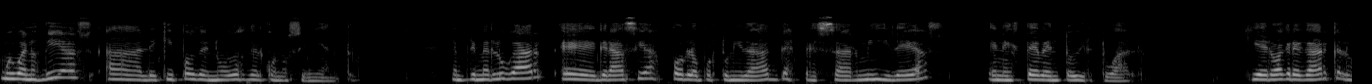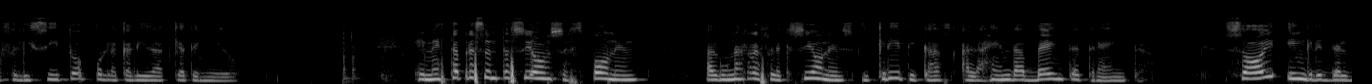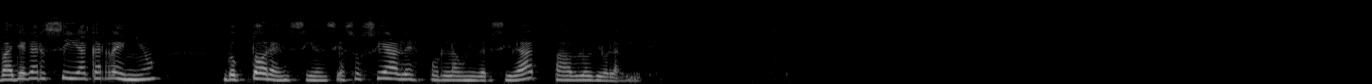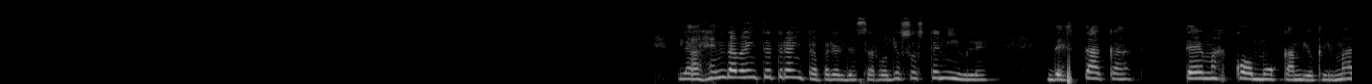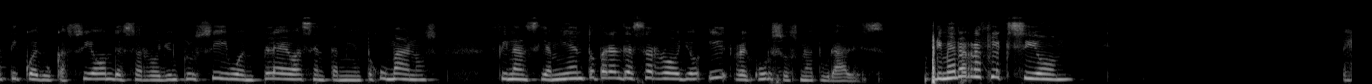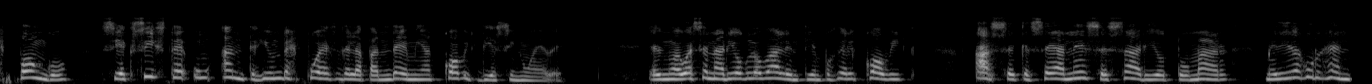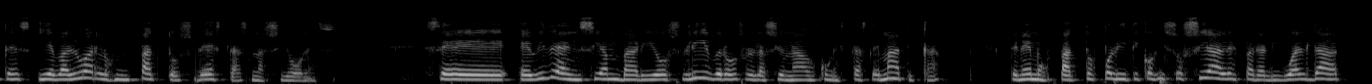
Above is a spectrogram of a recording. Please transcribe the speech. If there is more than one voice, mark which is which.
Speaker 1: Muy buenos días al equipo de Nodos del Conocimiento. En primer lugar, eh, gracias por la oportunidad de expresar mis ideas en este evento virtual. Quiero agregar que los felicito por la calidad que ha tenido. En esta presentación se exponen algunas reflexiones y críticas a la Agenda 2030. Soy Ingrid del Valle García Carreño, doctora en Ciencias Sociales por la Universidad Pablo de Olavide. La Agenda 2030 para el Desarrollo Sostenible destaca temas como cambio climático, educación, desarrollo inclusivo, empleo, asentamientos humanos, financiamiento para el desarrollo y recursos naturales. Primera reflexión, expongo si existe un antes y un después de la pandemia COVID-19. El nuevo escenario global en tiempos del COVID hace que sea necesario tomar medidas urgentes y evaluar los impactos de estas naciones. Se evidencian varios libros relacionados con estas temáticas. Tenemos pactos políticos y sociales para la igualdad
